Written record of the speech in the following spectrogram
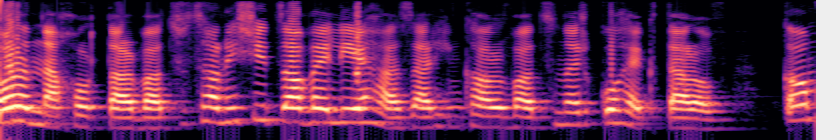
որը նախորդ տարվա ցուցանիշից ավելի է 1562 հեկտարով կամ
